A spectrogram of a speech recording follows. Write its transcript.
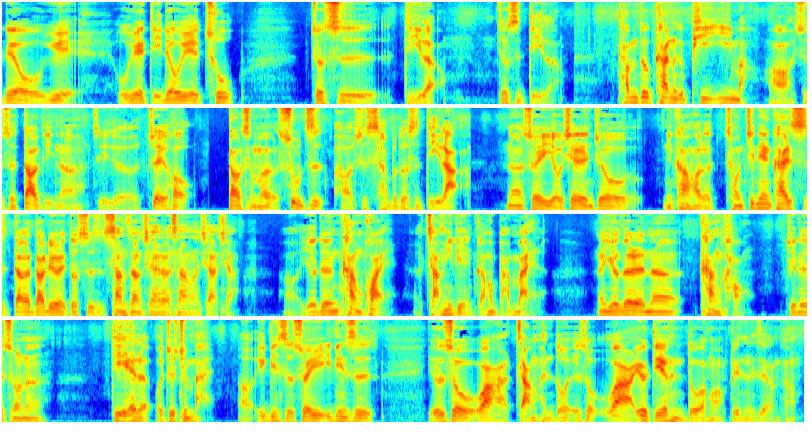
六月五月底六月初就是底了，就是底了。他们都看那个 P E 嘛，啊，就是到底呢，这个最后到什么数字啊，就是差不多是底了。那所以有些人就你看好了，从今天开始大概到六月都是上上下下上上下下啊。有的人看坏，涨一点赶快把它卖了。那有的人呢看好，觉得说呢跌了我就去买哦，一定是所以一定是。有的时候哇涨很多，有时候哇又跌很多哈，变成这样哈。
